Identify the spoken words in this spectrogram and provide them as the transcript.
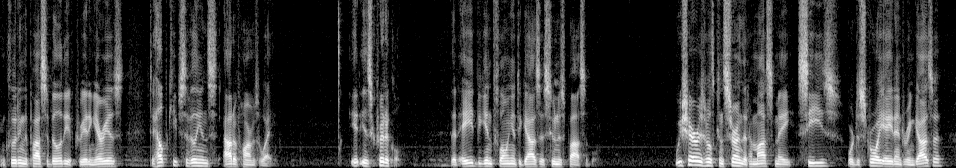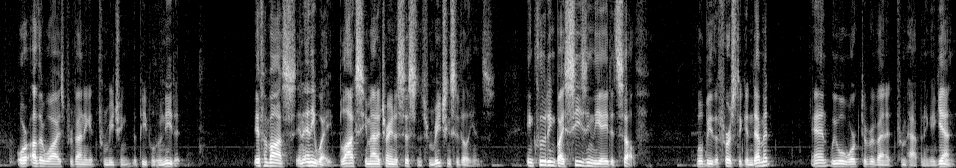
including the possibility of creating areas to help keep civilians out of harm's way. It is critical that aid begin flowing into Gaza as soon as possible. We share Israel's concern that Hamas may seize or destroy aid entering Gaza or otherwise preventing it from reaching the people who need it. If Hamas in any way blocks humanitarian assistance from reaching civilians, including by seizing the aid itself, we'll be the first to condemn it, and we will work to prevent it from happening again.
